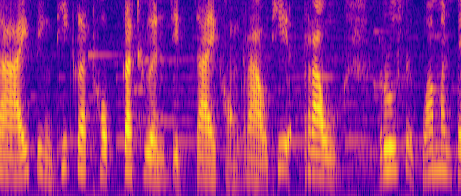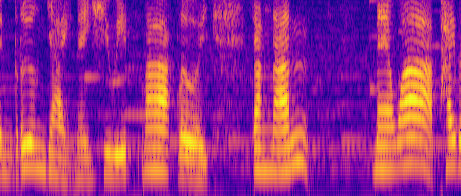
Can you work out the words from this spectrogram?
ร้ายๆ สิ่งที่กระทบกระเทือนจิตใจของเราที่เรารู้สึกว่ามันเป็นเรื่องใหญ่ในชีวิตมากเลย ดังนั้น แม้ว่าไพ่ใบ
